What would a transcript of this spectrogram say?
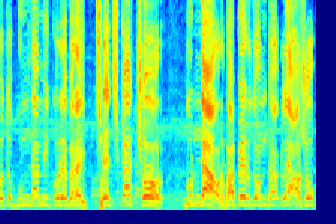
ও তো গুন্ডামি করে বেড়াই ছেচকা চোর, গুন্ডা, ওর বাপের দম থাকলে আসুক।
